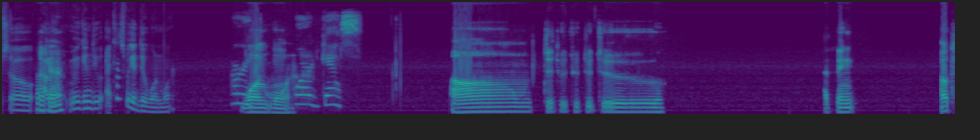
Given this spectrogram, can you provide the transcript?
So, I don't Okay. know, we can do, I guess we can do one more. All right. One more. One more guess. Um, do do do do do. I think. Okay.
